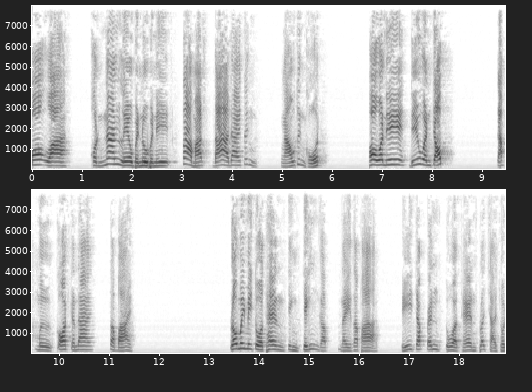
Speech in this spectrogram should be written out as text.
บอกว่าคนนั่นเลวเป็นนูเป็นนี้สามารถด่าได้ตึงเหงาตึงโขดพอวันนี้ดิววันจบ จับมือกอดกันได้ สบาย เราไม่มีตัวแทนจริง ๆ ครับในสภาที่จะเป็นตัวแทนประชาชน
